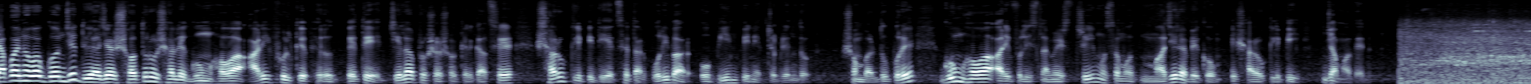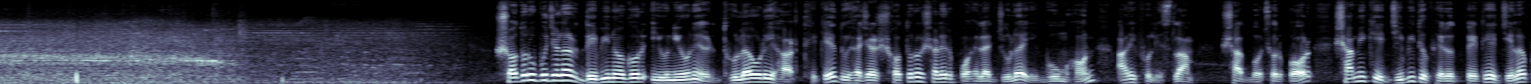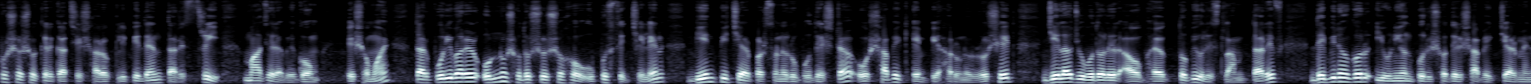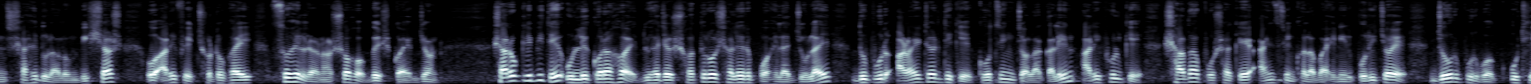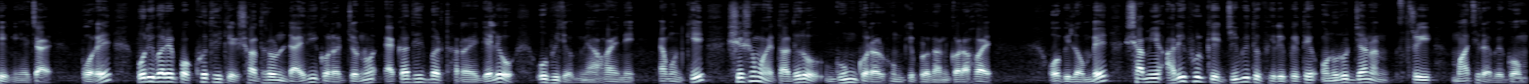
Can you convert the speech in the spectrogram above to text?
চাঁপাইনবাবগঞ্জে দুই হাজার সতেরো সালে গুম হওয়া আরিফুলকে ফেরত পেতে জেলা প্রশাসকের কাছে স্মারকলিপি দিয়েছে তার পরিবার ও বিএনপি নেতৃবৃন্দ। সোমবার দুপুরে গুম হওয়া আরিফুল ইসলামের স্ত্রী মোসাম্মদ মাজিরা বেগম এই স্মারকলিপি জমা দেন। সদর উপজেলার দেবীনগর ইউনিয়নের ধুলাউড়ি হাট থেকে দুই হাজার সতেরো সালের পহেলা জুলাই গুম হন আরিফুল ইসলাম। সাত বছর পর স্বামীকে জীবিত ফেরত পেতে জেলা প্রশাসকের কাছে স্মারকলিপি দেন তার স্ত্রী মাজেরা বেগম। এ সময় তার পরিবারের অন্য সদস্য সহ উপস্থিত ছিলেন বিএনপি চেয়ারপারসনের উপদেষ্টা ও সাবেক এমপি হারুনুর রশিদ, জেলা যুবদলের আহ্বায়ক তবিউল ইসলাম তারিফ, দেবীনগর ইউনিয়ন পরিষদের সাবেক চেয়ারম্যান শাহিদুল আলম বিশ্বাস ও আরিফের ছোট ভাই সোহেল রানা সহ বেশ কয়েকজন। স্মারকলিপিতে উল্লেখ করা হয়, দুই হাজার সতেরো সালের পহেলা জুলাই দুপুর আড়াইটার দিকে কোচিং চলাকালীন আরিফুলকে সাদা পোশাকে আইনশৃঙ্খলা বাহিনীর পরিচয়ে জোরপূর্বক উঠিয়ে নিয়ে যায়। পরে পরিবারের পক্ষ থেকে সাধারণ ডায়েরি করার জন্য একাধিকবার থানায় গেলেও অভিযোগ নেওয়া হয়নি। এমনকি সে সময় তাদেরও গুম করার হুমকি প্রদান করা হয়। অবিলম্বে স্বামী আরিফুলকে জীবিত ফিরে পেতে অনুরোধ জানান স্ত্রী মাজিরা বেগম।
